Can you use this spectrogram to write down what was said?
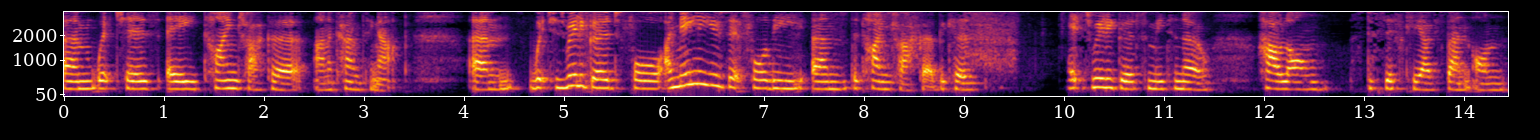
um, which is a time tracker and accounting app, um, which is really good for. I mainly use it for the um, the time tracker because it's really good for me to know how long specifically I've spent on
